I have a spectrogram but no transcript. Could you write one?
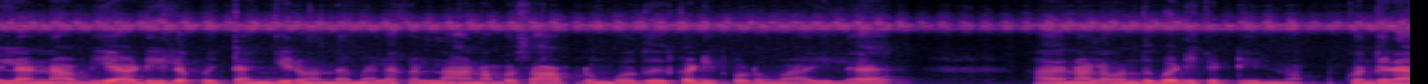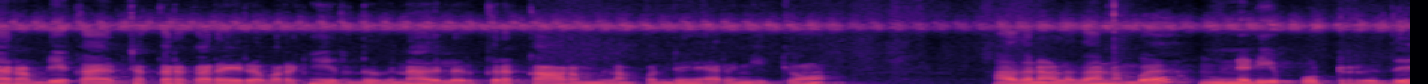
இல்லைன்னா அப்படியே அடியில் போய் தங்கிடும் அந்த மிளகெல்லாம் நம்ம சாப்பிடும்போது கடிப்படும் வாயில். அதனால் வந்து வடிகட்டிடணும். கொஞ்சம் நேரம் அப்படியே க சக்கரை கரையிற வரைக்கும் இருந்ததுன்னா அதில் இருக்கிற காரம்லாம் கொஞ்சம் இறங்கிக்கும். அதனால தான் நம்ம முன்னாடியே போட்டுடுறது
